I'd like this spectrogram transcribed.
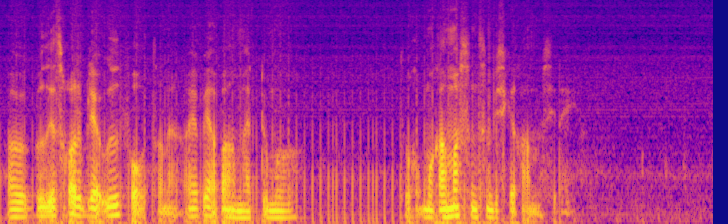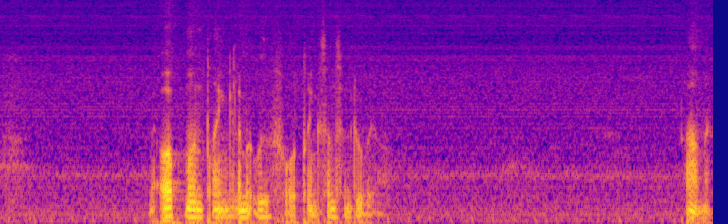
Og Gud, jeg tror, det bliver udfordrende, og jeg beder bare om, at du må, du må ramme os sådan, som vi skal rammes i dag. Med opmundring eller med udfordring, sådan som du vil. Amen.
